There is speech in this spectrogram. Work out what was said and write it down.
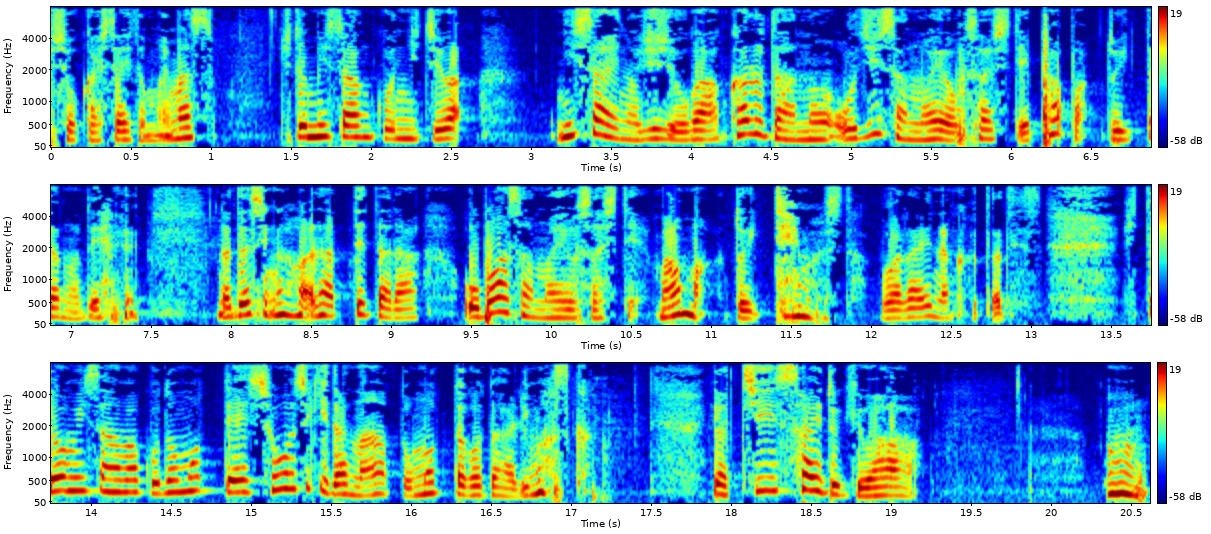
紹介したいと思います。ひとみさん、こんにちは。2歳の次女がカルタのおじいさんの絵を指してパパと言ったので、私が笑ってたらおばあさんの絵を指してママと言っていました。笑えなかったです。ひとみさんは子供って正直だなと思ったことありますか？いや、小さい時は、うん。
